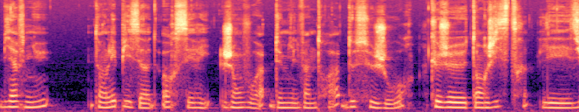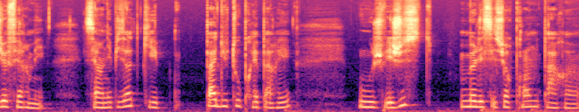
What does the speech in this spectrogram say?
Bienvenue dans l'épisode hors série J'envoie 2023 de ce jour que je t'enregistre les yeux fermés. C'est un épisode qui est pas du tout préparé où je vais juste me laisser surprendre par euh,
